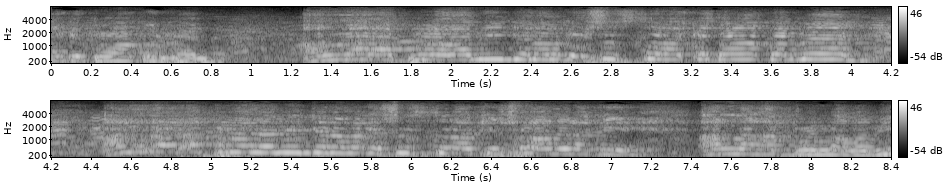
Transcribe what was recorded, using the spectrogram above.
রাখে দোয়া করবেন। আল্লাহ রাব্বুল আলামিন যেন আমাকে সুস্থ রাখে দোয়া করবেন। আল্লাহ রাব্বুল আলামিন যেন আমাকে সুস্থ রাখে সহালে রাখে। আল্লাহ রাব্বুল আলামিন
